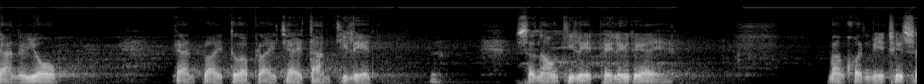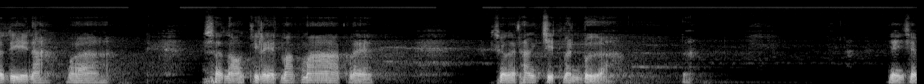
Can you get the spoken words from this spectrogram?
การุโยกการปล่อยตัวปล่อยใจตามกิเลส สนองกิเลสไปเรื่อยๆ บางคนมีทฤษฎีนะ ว่าสนองกิเลสมากๆเลยจนกระทั่งจิตมันเบื่ออย่างจะ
